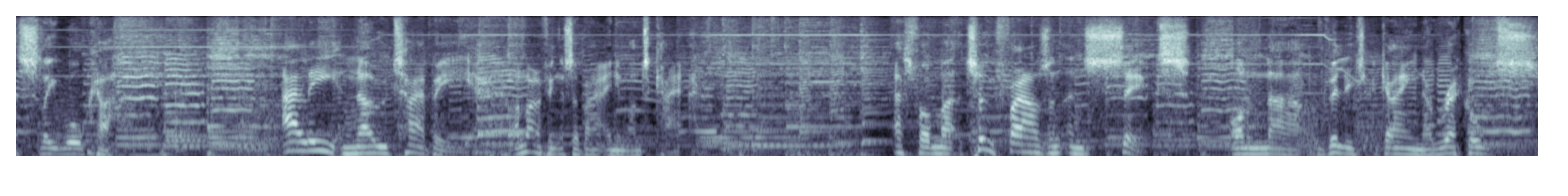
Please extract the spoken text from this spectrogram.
About Sleepwalker. Ali No Tabby. I don't think it's about anyone's cat. That's from uh, 2006 on uh, Village Again Records.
